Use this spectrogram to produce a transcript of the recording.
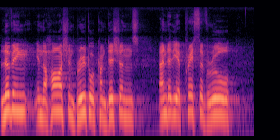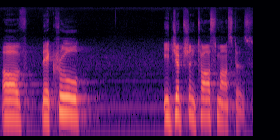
living in the harsh and brutal conditions under the oppressive rule of their cruel Egyptian taskmasters.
